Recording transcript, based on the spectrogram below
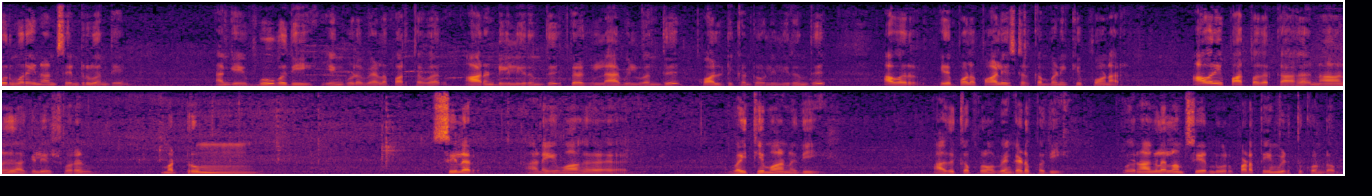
ஒரு முறை நான் சென்று வந்தேன். அங்கே பூபதி எங்கூட வேலை பார்த்தவர். ஆர்என்டியில் இருந்து பிறகு லேபில் வந்து குவாலிட்டி கண்ட்ரோலில் இருந்து அவர் இதே போல் பாலிஸ்டர் கம்பெனிக்கு போனார். அவரை பார்ப்பதற்காக நான் அகிலேஸ்வரன் மற்றும் சிலர் அநேகமாக வைத்தியமானதி அதுக்கப்புறம் வெங்கடபதி நாங்களெல்லாம் சேர்ந்து ஒரு படத்தையும் எடுத்துக்கொண்டோம்.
